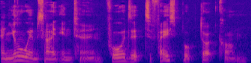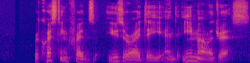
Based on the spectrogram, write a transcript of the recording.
and your website in turn forwards it to facebook.com requesting Fred's user ID and email address.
